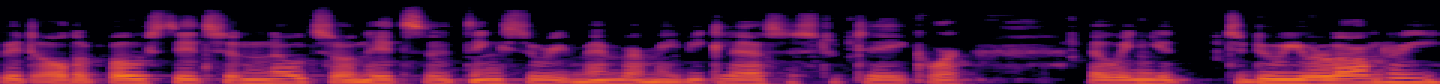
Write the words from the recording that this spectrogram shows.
with all the post-its and notes on it, and things to remember, maybe classes to take, or uh, when you to do your laundry.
